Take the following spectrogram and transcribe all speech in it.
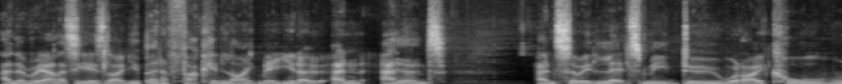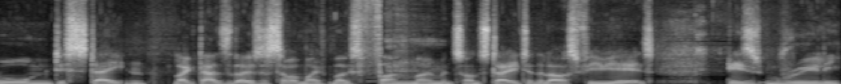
And the reality is like you better fucking like me you know and and and so it lets me do what I call warm disdain. Like that's those are some of my most fun moments on stage in the last few years is really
